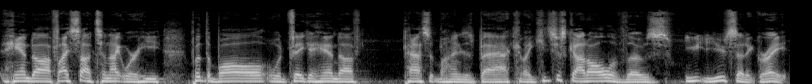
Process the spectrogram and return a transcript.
hand off. I saw tonight where he put the ball, would fake a handoff, pass it behind his back. Like he's just got all of those. You, you said it great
